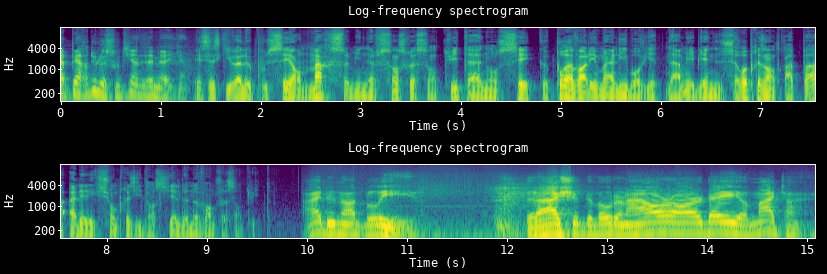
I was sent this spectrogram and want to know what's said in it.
a perdu le soutien des Américains. Et c'est ce qui va le pousser en mars 1968 à annoncer que pour avoir les mains libres au Vietnam, eh bien, il ne se représentera pas à l'élection présidentielle de novembre 68. I do not believe that I should devote an hour or a day of my time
